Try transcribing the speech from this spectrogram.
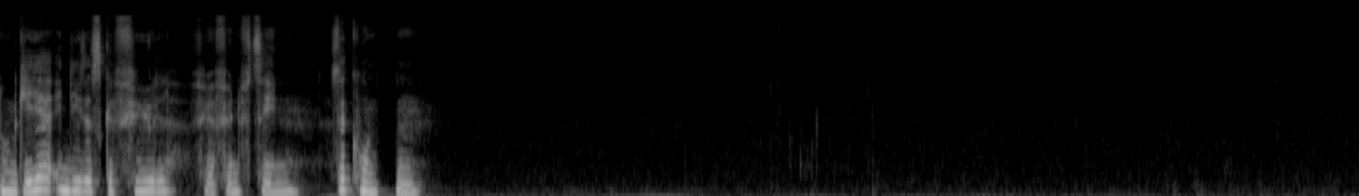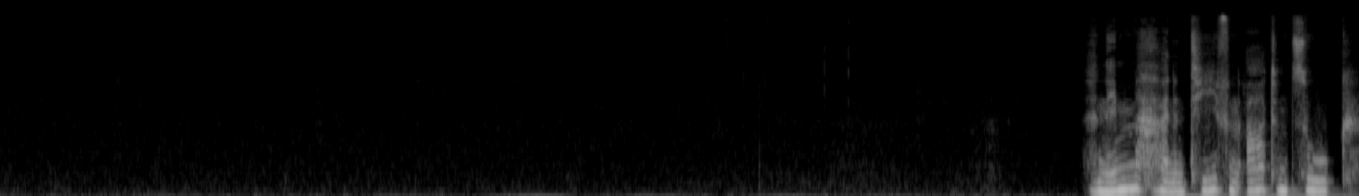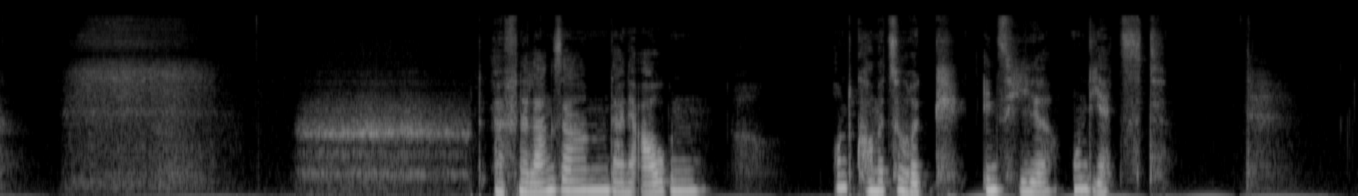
Nun gehe in dieses Gefühl für 15 Sekunden. Nimm einen tiefen Atemzug. Öffne langsam deine Augen und komme zurück ins Hier und Jetzt.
